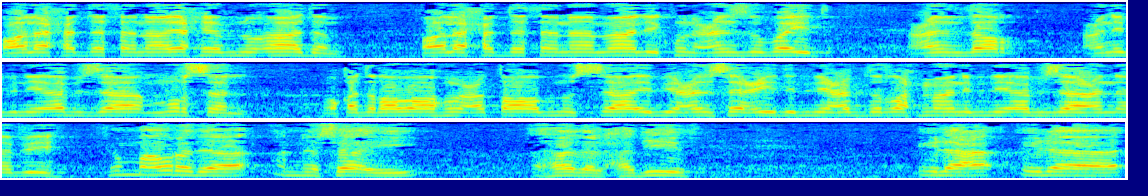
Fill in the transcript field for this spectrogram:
قال حدثنا يحيى بن آدم قال حدثنا مالك عن زبيد عن ذر عن ابن أبزة مرسل وقد رواه عطاء بن السائب عن سعيد بن عبد الرحمن بن أبزة عن أبيه. ثم أورد النسائي هذا الحديث إلى إلى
